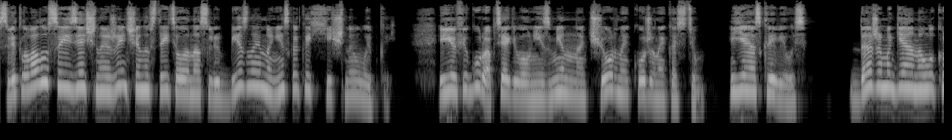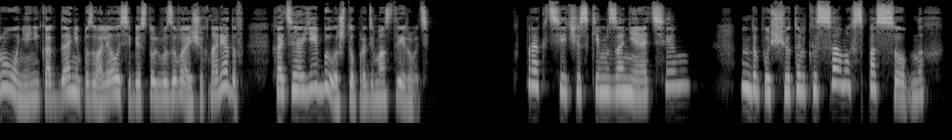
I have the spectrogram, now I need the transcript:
Светловолосая изящная женщина встретила нас любезной, но несколько хищной улыбкой. Ее фигуру обтягивал неизменно черный кожаный костюм. Я скривилась. Даже Магиана Лакруони никогда не позволяла себе столь вызывающих нарядов, хотя ей было что продемонстрировать. К практическим занятиям допущу только самых способных.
